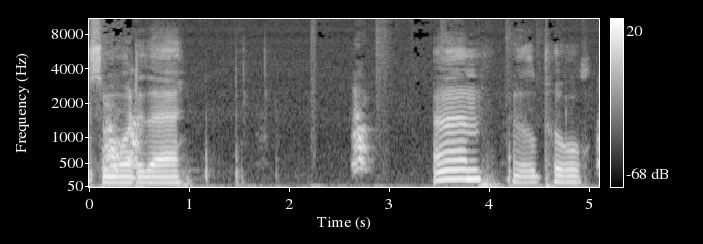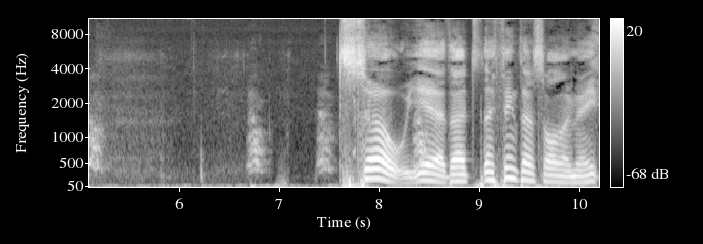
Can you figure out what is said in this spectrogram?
some water there. Um, a little pool. So yeah, that I think that's all I made.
